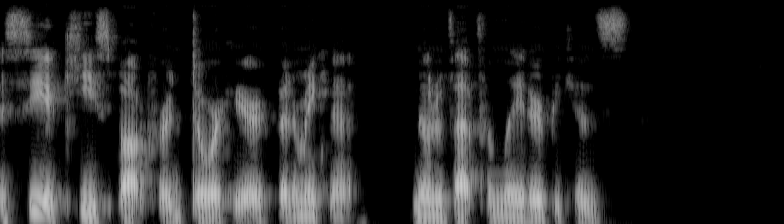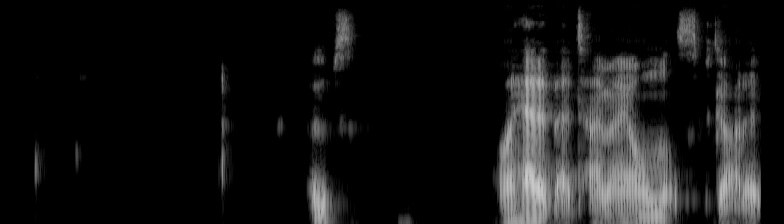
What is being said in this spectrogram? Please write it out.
I see a key spot for a door here. Better make a note of that for later because... Oops. Well, I had it that time. I almost got it.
